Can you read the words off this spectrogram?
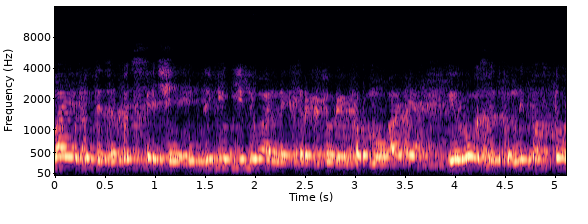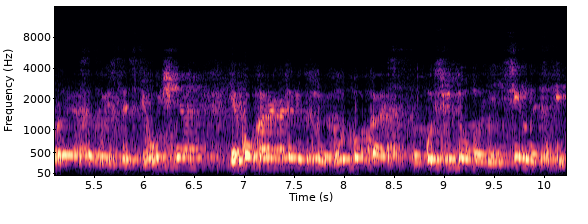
має бути забезпечення індивідуальної траєкторії формування і розвитку неповторної особистості учня, яку характеризує глибока усвідомлені цінності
